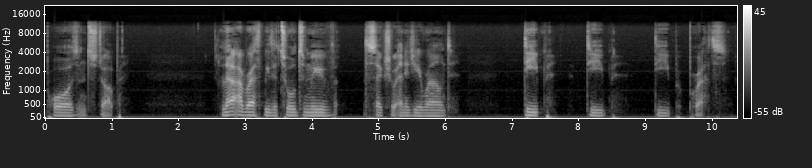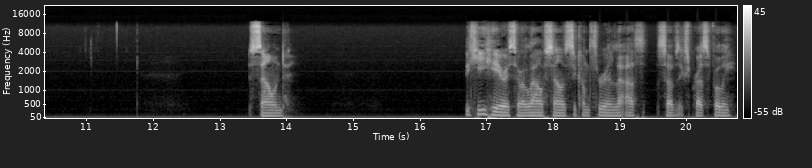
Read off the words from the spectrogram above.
pause and stop. Let our breath be the tool to move the sexual energy around. Deep, deep, deep breaths. Sound. The key here is to allow sounds to come through and let ourselves express fully.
